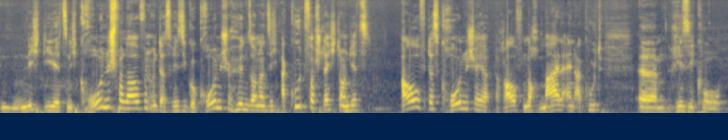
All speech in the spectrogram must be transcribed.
nicht, die jetzt nicht chronisch verlaufen und das Risiko chronisch erhöhen, sondern sich akut verschlechtern und jetzt auf das Chronische herauf nochmal ein Akutrisiko ähm,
